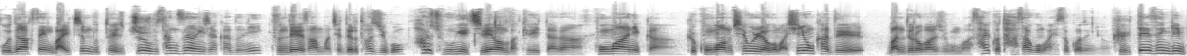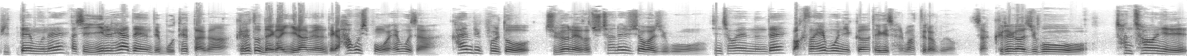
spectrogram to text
고등학생 말쯤부터 이제 쭉 상승하기 시작하더니 군대에서 한번 제대로 터지고 하루 종일 집에만 박혀 있다가 공허하니까 그 공허함 채우려고 막 신용카드 만들어가지고 막 살 거 다 사고 막 했었거든요. 그때 생긴 빚 때문에 사실 일을 해야 되는데 못했다가 그래도 내가 일하면 내가 하고 싶은 걸 해보자. 카인피플 또 주변에서 추천해 주셔가지고 신청했는데 막상 해보니까 되게 잘 맞더라고요. 자 그래가지고 천천히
